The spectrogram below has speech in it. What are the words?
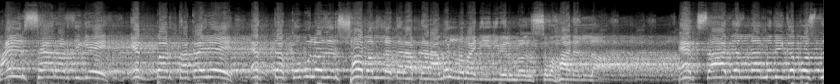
মায়ের চেহারার দিকে একবার তাকাইলে একটা কবুল হজের সব আল্লাহ তারা আপনার আমল নামায় দিয়ে দিবেন সুবহান আল্লাহ এক সাহাবি আল্লাহ নবীকে প্রশ্ন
